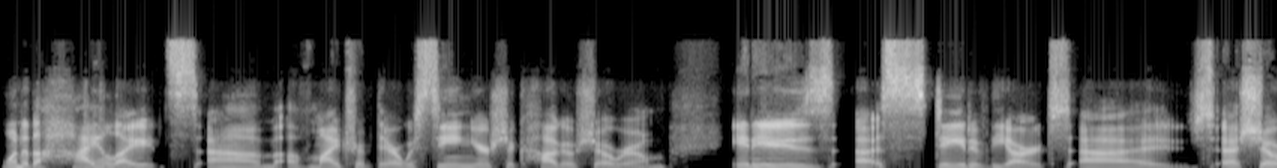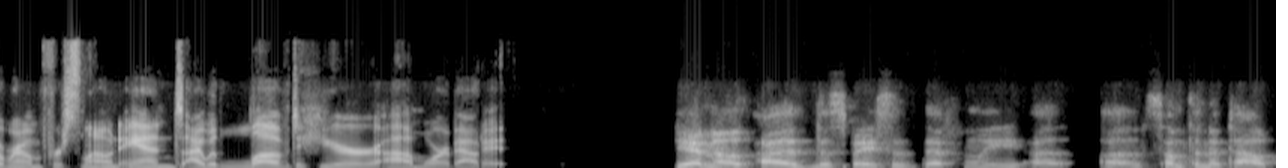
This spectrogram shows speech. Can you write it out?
One of the highlights um, of my trip there was seeing your Chicago showroom. It is a state of the art uh, showroom for Sloan, and I would love to hear uh, more about it. Yeah, no, uh, the space is definitely uh, uh, something to tout.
